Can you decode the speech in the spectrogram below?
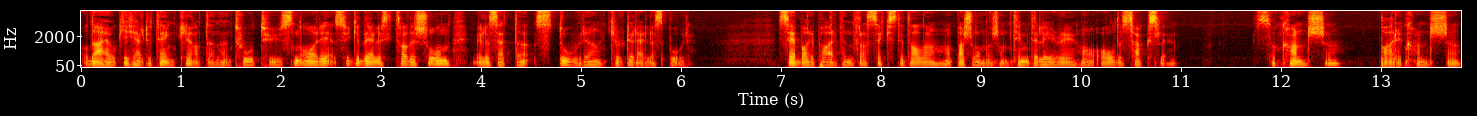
Og det er jo ikke helt utenkelig at en 2000-årig psykedelisk tradisjon ville sette store kulturelle spor. Se bare på arven fra 60-tallet og personer som Timothy Leary og Aldous Huxley. Så kanskje bare kanskje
